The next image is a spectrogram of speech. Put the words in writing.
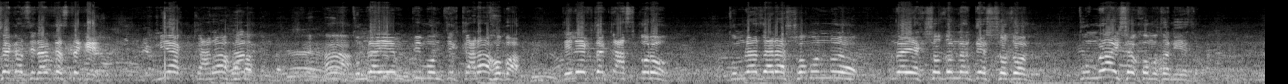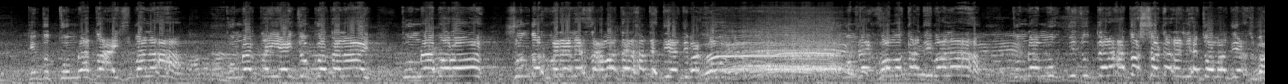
শেখ হাসিনার কাছ থেকে মিয়া কারা হবা? তোমরা? হ্যাঁ, তোমরা এমপি মন্ত্রী কারা হবা? তাহলে একটা কাজ করো তোমরা যারা সমন্বয় তোমরা একশো জন না দেড়শো জন, তোমরা এসব ক্ষমতা নিয়ে যাও। কিন্তু তোমরা তো আইসবা না। তোমরা তো এই যোগ্যতা নাই। তোমরা বড় সুন্দর করে জামাতের হাতে দিয়ে দিবা তোমরা ক্ষমতা দিবা না। তোমরা মুক্তিযুদ্ধের আদর্শ আদর্শটারে নিয়ে জমা দিয়ে আসবা।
